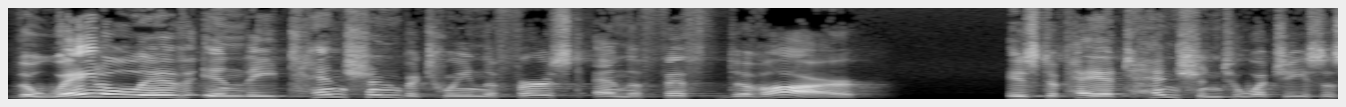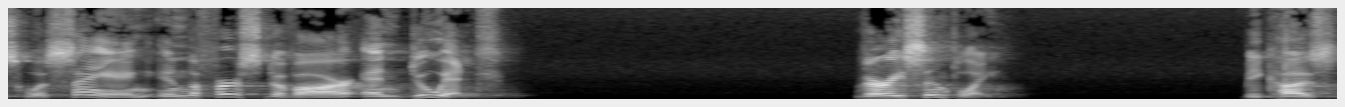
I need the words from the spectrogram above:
the way to live in the tension between the first and the fifth Devar is to pay attention to what Jesus was saying in the first Devar and do it. Very simply. Because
